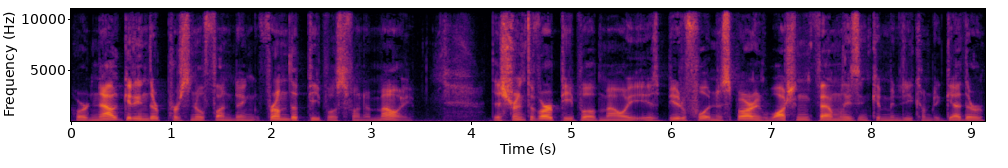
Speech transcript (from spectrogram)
who are now getting their personal funding from the People's Fund of Maui. The strength of our people of Maui is beautiful and inspiring watching families and community come together.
